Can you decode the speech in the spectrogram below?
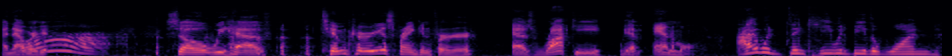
and now we're getting. rock. So we have Tim Curry as Frankenfurter. As Rocky, we have Animal. I would think he would be the one.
